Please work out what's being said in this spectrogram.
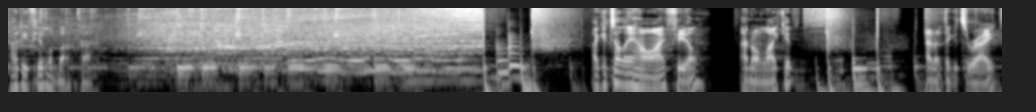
How do you feel about that? I can tell you how I feel. I don't like it. I don't think it's right.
